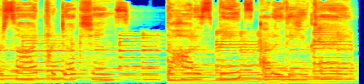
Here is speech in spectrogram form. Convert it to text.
Riverside Productions, the hottest beats out of the UK.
